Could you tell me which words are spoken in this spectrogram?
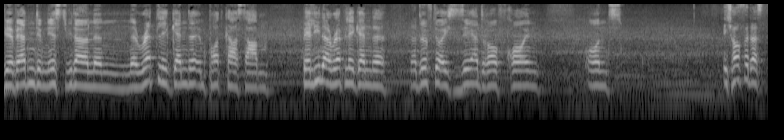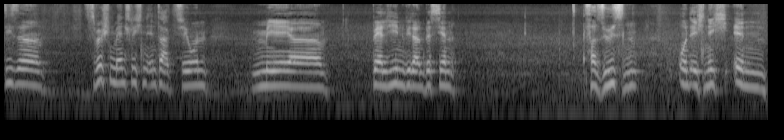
wir werden demnächst wieder eine, eine Rap-Legende im Podcast haben. Berliner Rap-Legende. Da dürft ihr euch sehr drauf freuen. Und ich hoffe, dass diese zwischenmenschlichen Interaktionen mir Berlin wieder ein bisschen versüßen und ich nicht in,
